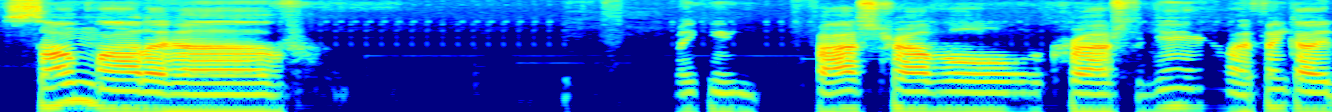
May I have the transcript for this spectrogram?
some mod I have making fast travel crashed the game. I think I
